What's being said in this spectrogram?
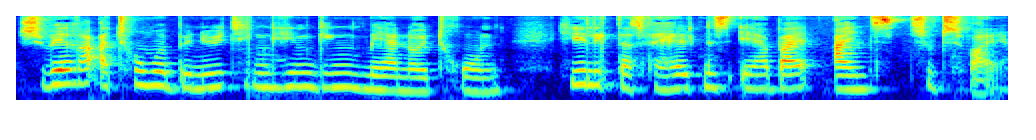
Schwere Atome benötigen hingegen mehr Neutronen. Hier liegt das Verhältnis eher bei 1 zu 2.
